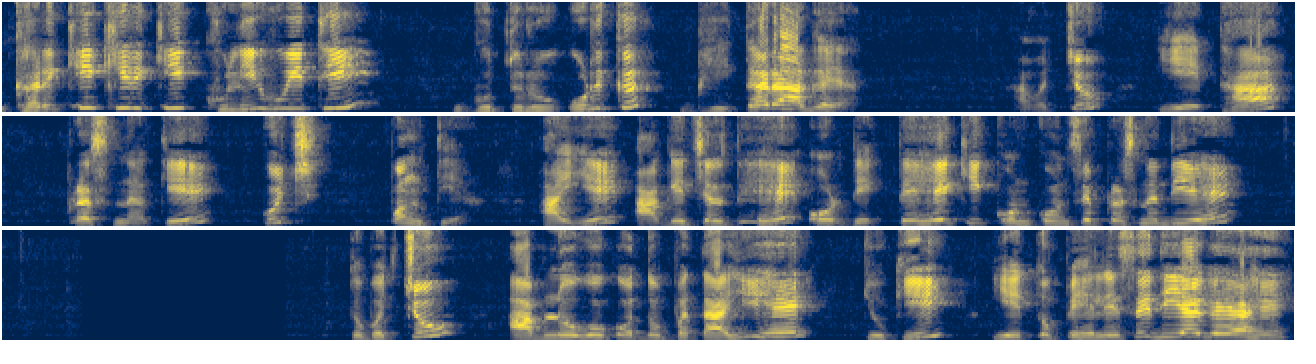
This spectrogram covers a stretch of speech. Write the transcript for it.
घर की खिड़की खुली हुई थी। गुतरू उड़कर भीतर आ गया। हाँ बच्चों, ये था प्रश्न के कुछ पंक्तियाँ। आइए, आगे चलते हैं और देखते हैं कि कौन कौन से प्रश्न दिए हैं। तो बच्चों, आप लोगों को तो पता ही है, क्योंकि ये तो पहले से दिया गया है।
